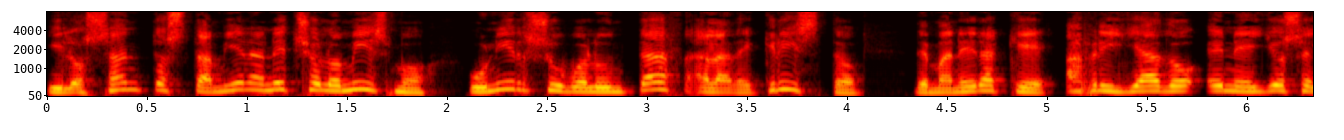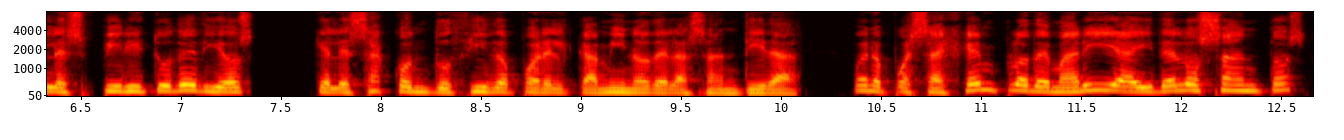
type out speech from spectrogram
y los santos también han hecho lo mismo, unir su voluntad a la de Cristo, de manera que ha brillado en ellos el Espíritu de Dios que les ha conducido por el camino de la santidad. Bueno, pues a ejemplo de María y de los santos,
